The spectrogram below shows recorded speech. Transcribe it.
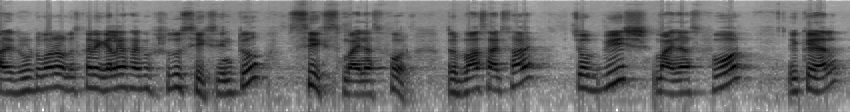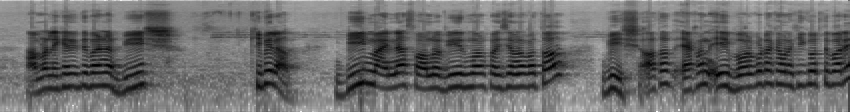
আর রুট ওভার হোল স্কোয়ারে গেলে থাকবে শুধু six into six minus four তাহলে বা সাইড হয় চব্বিশ মাইনাস ফোর ইকুয়াল আমরা লিখে দিতে পারি না বিশ। কী পেলাম? বি মাইনাস ওয়ান বাই বির মান পাইছি আমরা কত? বিশ। অর্থাৎ এখন এই বর্গটাকে আমরা কি করতে পারি?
